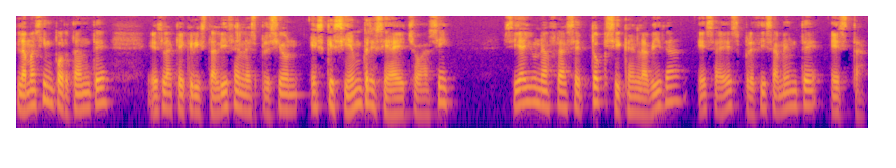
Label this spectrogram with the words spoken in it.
La más importante es la que cristaliza en la expresión es que siempre se ha hecho así. Si hay una frase tóxica en la vida, esa es precisamente esta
